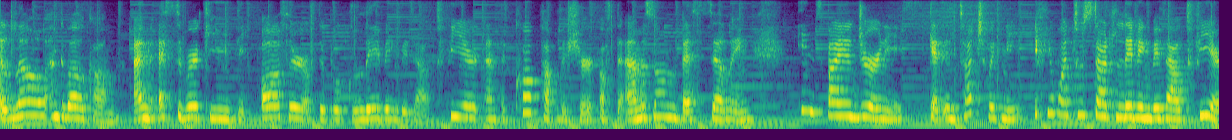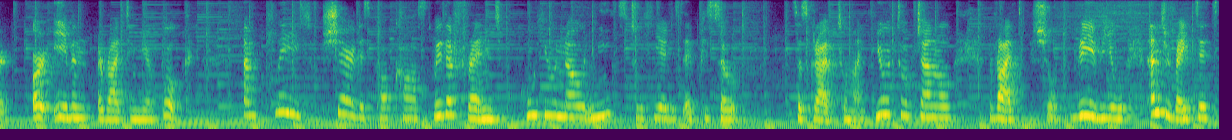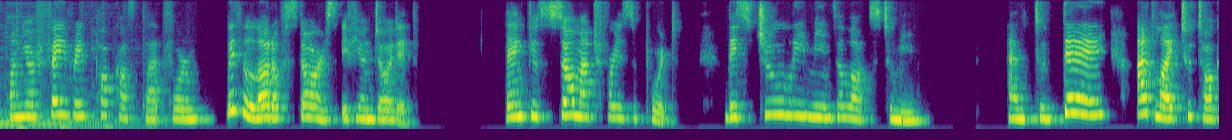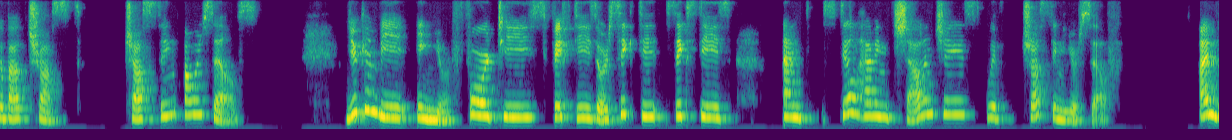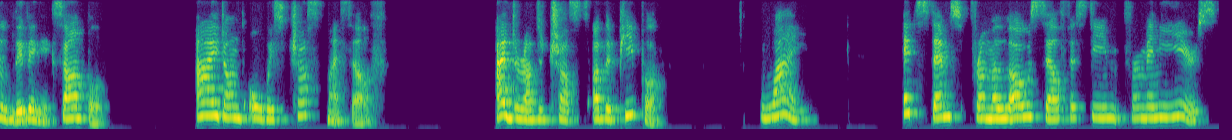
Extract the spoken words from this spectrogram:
Hello and welcome. I'm Esther Buerki, the author of the book Living Without Fear and the co publisher of the Amazon best selling Inspired Journeys. Get in touch with me if you want to start living without fear or even writing your book. And please share this podcast with a friend who you know needs to hear this episode. Subscribe to my YouTube channel write a short review, and rate it on your favorite podcast platform with a lot of stars if you enjoyed it. Thank you so much for your support. This truly means a lot to me. And today I'd like to talk about trust, trusting ourselves. You can be in your 40s, 50s, or 60s and still having challenges with trusting yourself. I'm the living example. I don't always trust myself. I'd rather trust other people. Why? It stems from a low self esteem for many years.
